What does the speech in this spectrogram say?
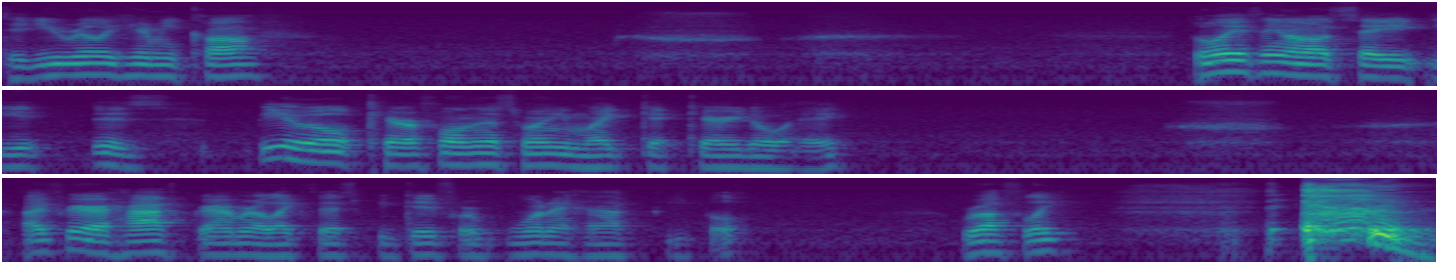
Did you really hear me cough? The only thing I would say is be a little careful in this one. You might get carried away. I figure a half grammar like this be good for one and a half people, roughly. mm.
